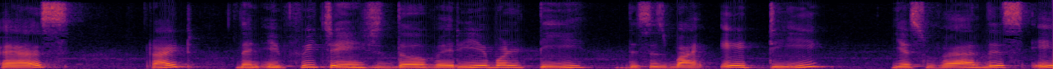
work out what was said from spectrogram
s right? Then if we change the variable t this is by at yes where this a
